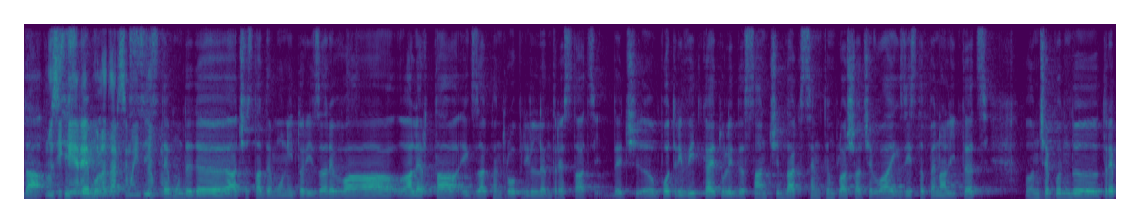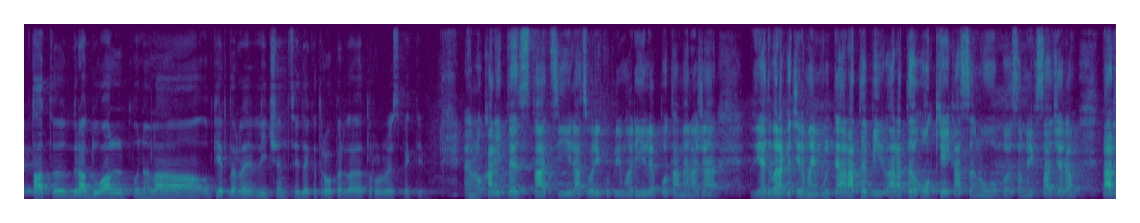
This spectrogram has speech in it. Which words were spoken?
Da, nu zic sistemul, că e regulă, dar se mai sistemul întâmplă. Sistemul de, de, acesta de monitorizare va alerta exact pentru opririle între stații. Deci, uh, potrivit caietului de sancini, dacă se întâmplă așa ceva, există penalități începând treptat, gradual, până la pierderile licenței de către operatorul respectiv. În localități, stații, le-ați vorbit cu primăriile, pot amenaja E adevărat că cele mai multe arată, arată ok, ca să nu, să nu exagerăm, dar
